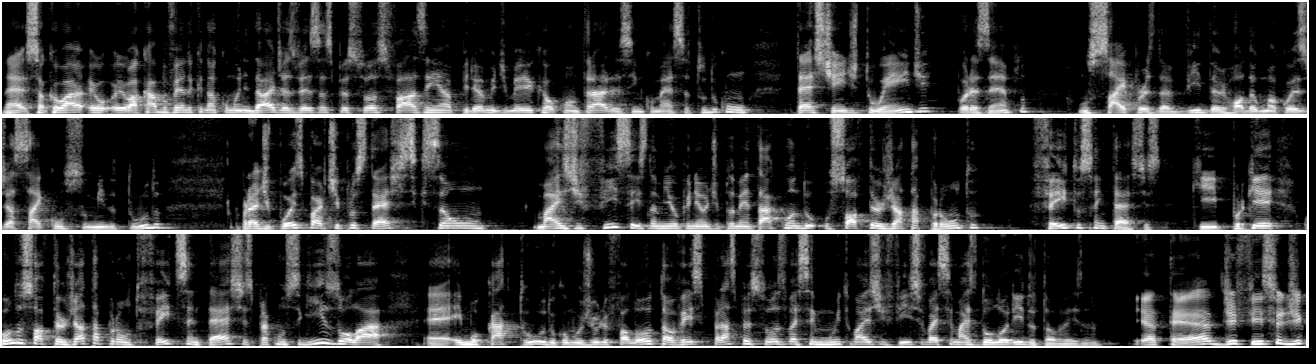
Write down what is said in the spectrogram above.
Né? Só que eu, eu, eu, acabo vendo que na comunidade, às vezes, as pessoas fazem a pirâmide meio que ao contrário, assim, começa tudo com teste end-to-end, -end, por exemplo, um Cypress da vida, roda alguma coisa, já sai consumindo tudo, para depois partir para os testes que são mais difíceis, na minha opinião, de implementar quando o software já está pronto feito sem testes. Que, porque quando o software já está pronto, feito sem testes, para conseguir isolar é, tudo, como o Júlio falou, talvez para as pessoas vai ser muito mais difícil, vai ser mais dolorido, talvez, né? E até difícil de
